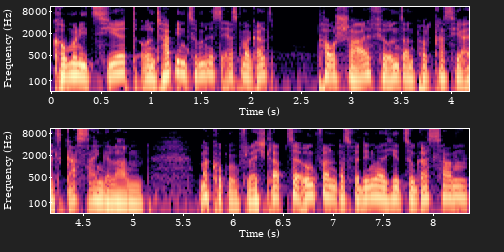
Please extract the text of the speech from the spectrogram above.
kommuniziert und habe ihn zumindest erstmal ganz pauschal für unseren Podcast hier als Gast eingeladen. Mal gucken, vielleicht klappt es ja irgendwann, dass wir den mal hier zu Gast haben.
